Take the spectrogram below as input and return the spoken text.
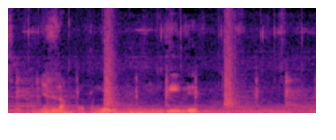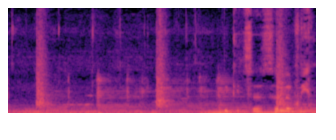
So ganyan lang tatanggalin mo yung gilid. Dikit sa salamin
